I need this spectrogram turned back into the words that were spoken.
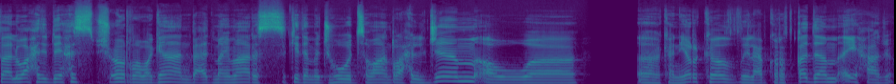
فالواحد يبدأ يحس بشعور روقان بعد ما يمارس كذا مجهود سواء راح الجيم أو آه آه، كان يركض يلعب كرة قدم أي حاجة.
